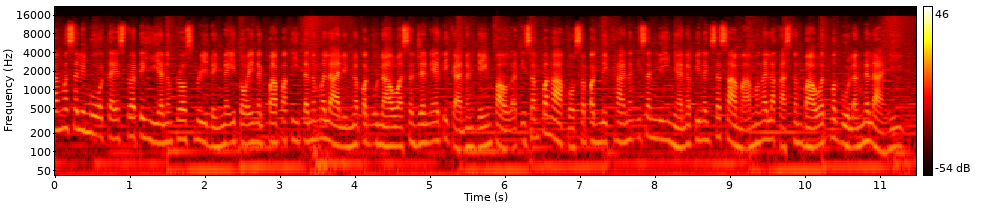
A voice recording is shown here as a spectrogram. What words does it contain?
Ang masalimuot na estratehiya ng crossbreeding na ito ay nagpapakita ng malalim na pag-unawa sa genetika ng game fowl at isang pangako sa paglikha ng isang linya na pinagsasama ang mga lakas ng bawat magulang na lahi.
